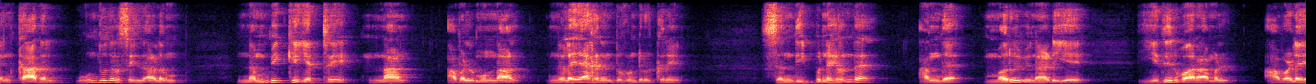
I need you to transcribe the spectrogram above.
என் காதல் ஊந்துதல் செய்தாலும் நம்பிக்கையற்றே நான் அவள் முன்னால் நிலையாக நின்று கொண்டிருக்கிறேன். சந்திப்பு நிகழ்ந்த அந்த மறு வினாடியே எதிர்பாராமல் அவளே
